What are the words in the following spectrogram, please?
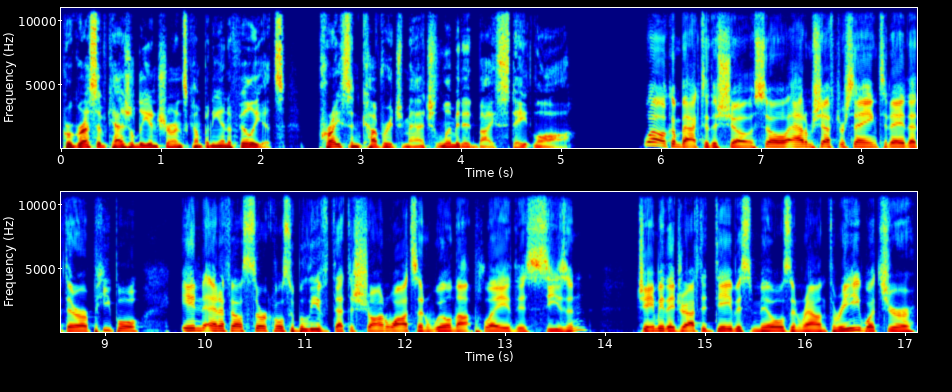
Progressive Casualty Insurance Company and Affiliates. Price and coverage match limited by state law. Welcome back to the show. So, Adam Schefter saying today that there are people in NFL circles who believe that Deshaun Watson will not play this season. Jamey, they drafted Davis Mills in round three. What's your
